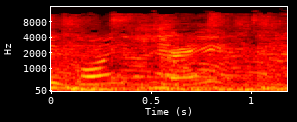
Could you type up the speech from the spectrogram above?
keep going straight?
